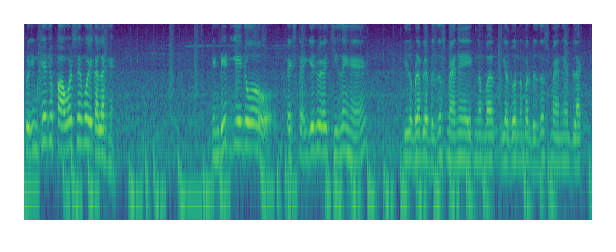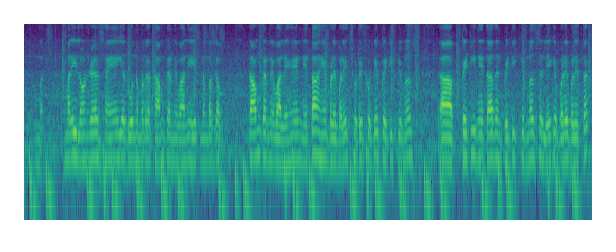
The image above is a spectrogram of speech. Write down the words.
تو ان کے جو پاورس ہیں، وہ ایک الگ ہیں۔ انڈیڈ یہ جو یہ جو چیزیں ہیں، یہ جو بڑے بڑے بزنس مین ہیں، ایک نمبر یا دو نمبر بزنس مین ہیں بلیک منی لانڈرس ہیں یا دو نمبر کا کام کرنے والے ہیں، ایک نمبر کا کام کرنے والے ہیں، نیتا ہیں، بڑے بڑے، چھوٹے چھوٹے پیٹی کرمنلس پیٹی نیتاز اینڈ پیٹی کرمنل سے لے کے بڑے بڑے تک۔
